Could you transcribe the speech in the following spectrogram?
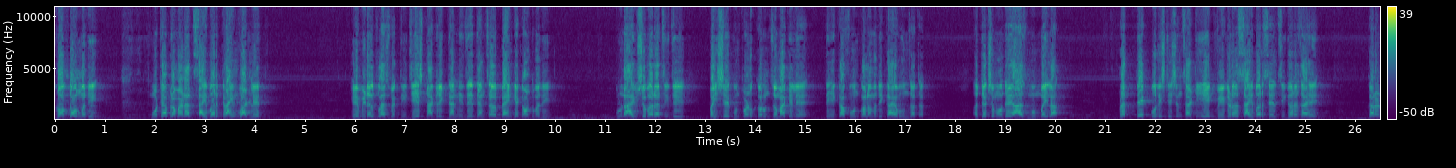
लॉकडाऊन मध्ये मोठ्या प्रमाणात सायबर क्राईम वाढलेत. हे मिडल क्लास व्यक्ती ज्येष्ठ नागरिक त्यांनी जे त्यांचं बँक अकाउंटमध्ये पूर्ण आयुष्यभराची जे पैसे गुंतवणूक करून जमा केले आहे ते एका फोन कॉलामध्ये गायब होऊन जातात. अध्यक्ष महोदय आज मुंबईला प्रत्येक पोलीस स्टेशनसाठी एक वेगळं सायबर सेलची गरज आहे. कारण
